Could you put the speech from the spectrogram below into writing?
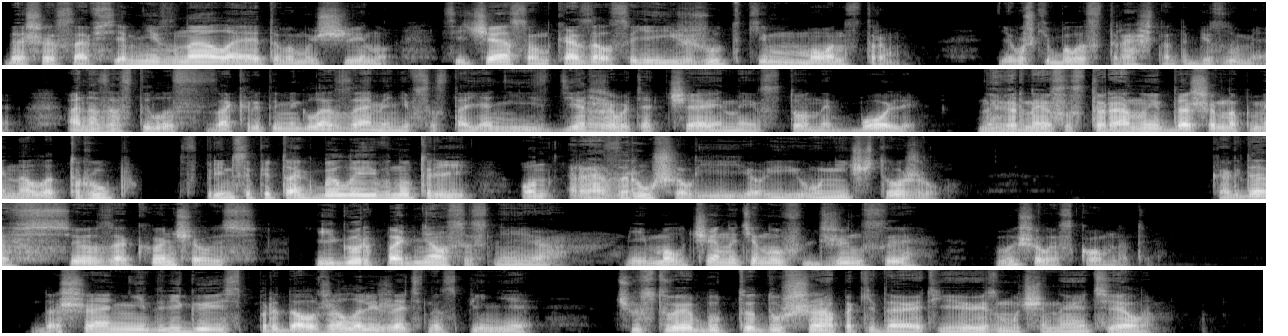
Даша совсем не знала этого мужчину. Сейчас он казался ей жутким монстром. Девушке было страшно до безумия. Она застыла с закрытыми глазами, не в состоянии сдерживать отчаянные стоны боли. Наверное, со стороны Даша напоминала труп. В принципе, так было и внутри. Он разрушил ее и уничтожил. Когда все закончилось, Егор поднялся с нее, и, молча натянув джинсы, вышел из комнаты. Даша, не двигаясь, продолжала лежать на спине, чувствуя, будто душа покидает ее измученное тело.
